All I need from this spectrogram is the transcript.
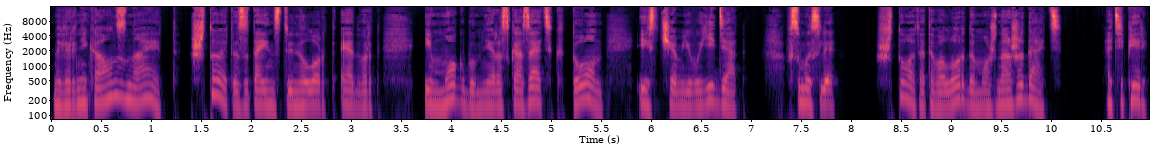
Наверняка он знает, что это за таинственный лорд Эдвард, и мог бы мне рассказать, кто он и с чем его едят. В смысле, что от этого лорда можно ожидать? А теперь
